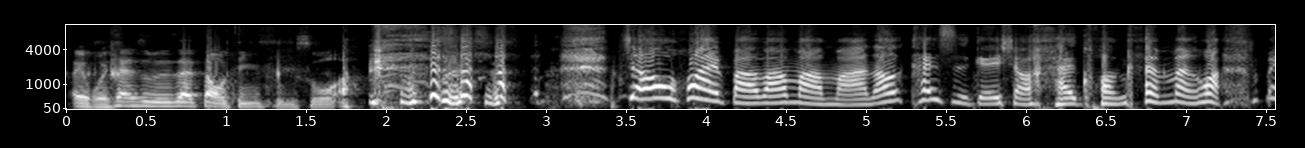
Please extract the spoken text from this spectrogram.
哎，我现在是不是在道听途说啊？教坏爸爸妈妈，然后开始给小孩狂看漫画，没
